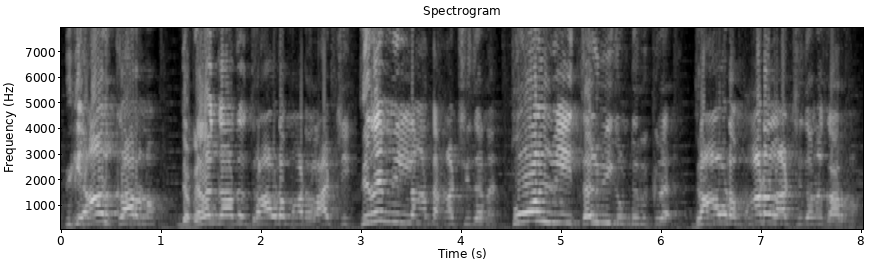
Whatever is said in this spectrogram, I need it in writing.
இதுக்கு யார் காரணம்? இந்த விளங்காத திராவிட மாடல் ஆட்சி திறன் இல்லாத ஆட்சி தானே. தோல்வியை தழுவி கொண்டு இருக்கிற திராவிட மாடல் ஆட்சி தானே காரணம்.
